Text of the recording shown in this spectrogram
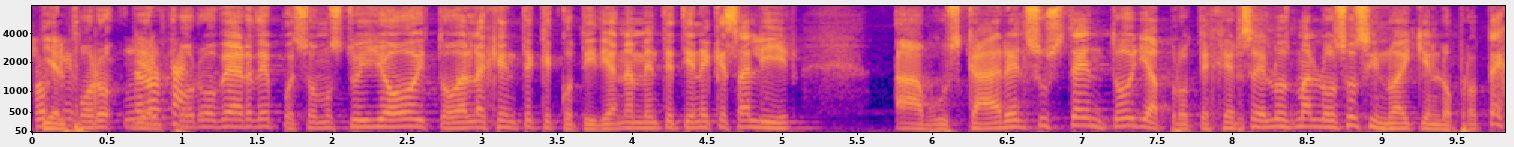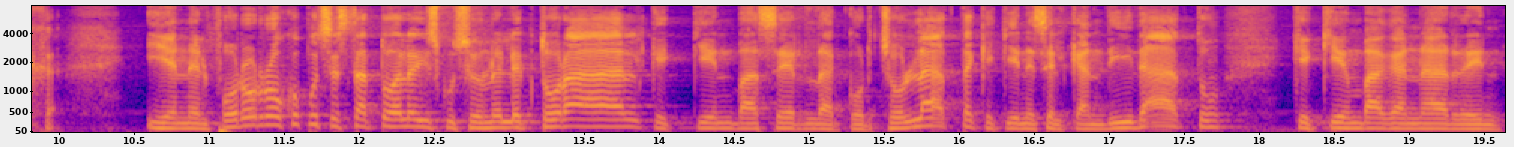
Porque y el foro, no y el foro verde, pues somos tú y yo y toda la gente que cotidianamente tiene que salir a buscar el sustento y a protegerse de los malosos y no hay quien lo proteja. Y en el foro rojo, pues está toda la discusión electoral, que quién va a ser la corcholata, que quién es el candidato, que quién va a ganar en,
